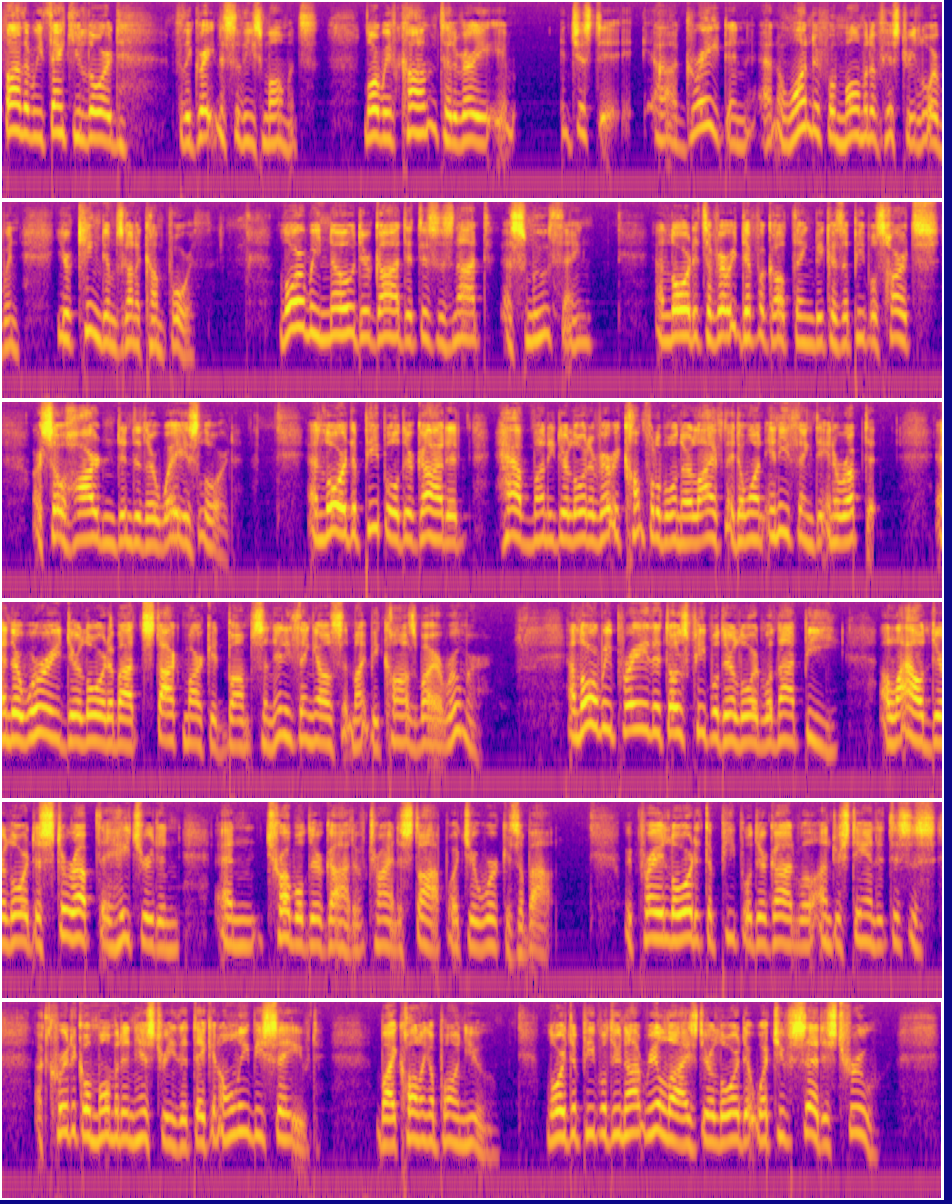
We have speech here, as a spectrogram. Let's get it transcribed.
Father, we thank you, Lord, for the greatness of these moments. Lord, we've come to the very just uh, great and, and a wonderful moment of history, Lord, when your kingdom's going to come forth. Lord, we know, dear God, that this is not a smooth thing. And Lord, it's a very difficult thing because the people's hearts are so hardened into their ways, Lord. And Lord, the people, dear God, that have money, dear Lord, are very comfortable in their life. They don't want anything to interrupt it. And they're worried, dear Lord, about stock market bumps and anything else that might be caused by a rumor. And Lord, we pray that those people, dear Lord, will not be allowed, dear Lord, to stir up the hatred and, and trouble, dear God, of trying to stop what your work is about. We pray, Lord, that the people, dear God, will understand that this is a critical moment in history, that they can only be saved by calling upon you. Lord, the people do not realize, dear Lord, that what you've said is true.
